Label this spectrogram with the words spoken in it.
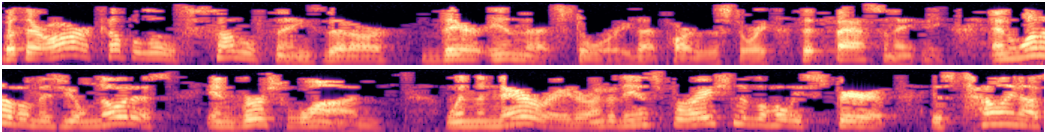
But there are a couple little subtle things that are there in that story, that part of the story, that fascinate me. And one of them is you'll notice in verse 1, when the narrator, under the inspiration of the Holy Spirit, is telling us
